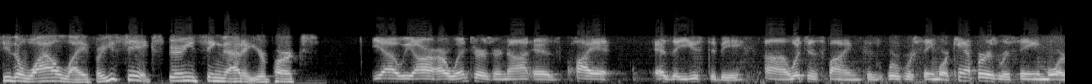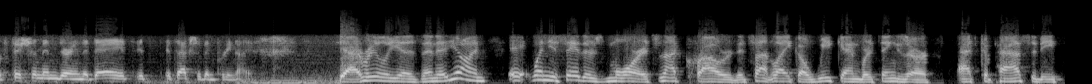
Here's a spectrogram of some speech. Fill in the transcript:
see the wildlife. Are you see, experiencing that at your parks? Yeah, we are. Our winters are not as quiet as they used to be, uh, which is fine because we're, we're seeing more campers, we're seeing more fishermen during the day. It's it's, it's actually been pretty nice. Yeah, it really is. And, it, you know, and it, when you say there's more, it's not crowded. It's not like a weekend where things are at capacity.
